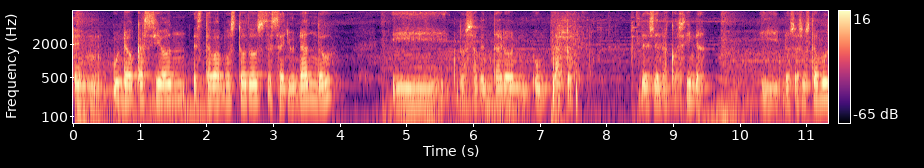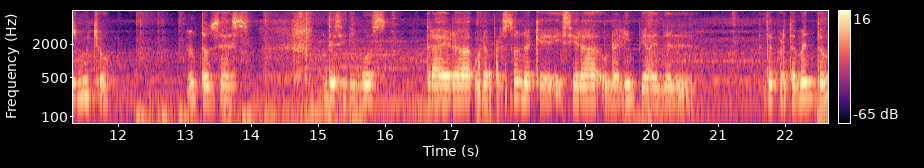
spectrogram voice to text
en una ocasión estábamos todos desayunando y nos aventaron un plato desde la cocina y nos asustamos mucho. Entonces decidimos traer a una persona que hiciera una limpia en el departamento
